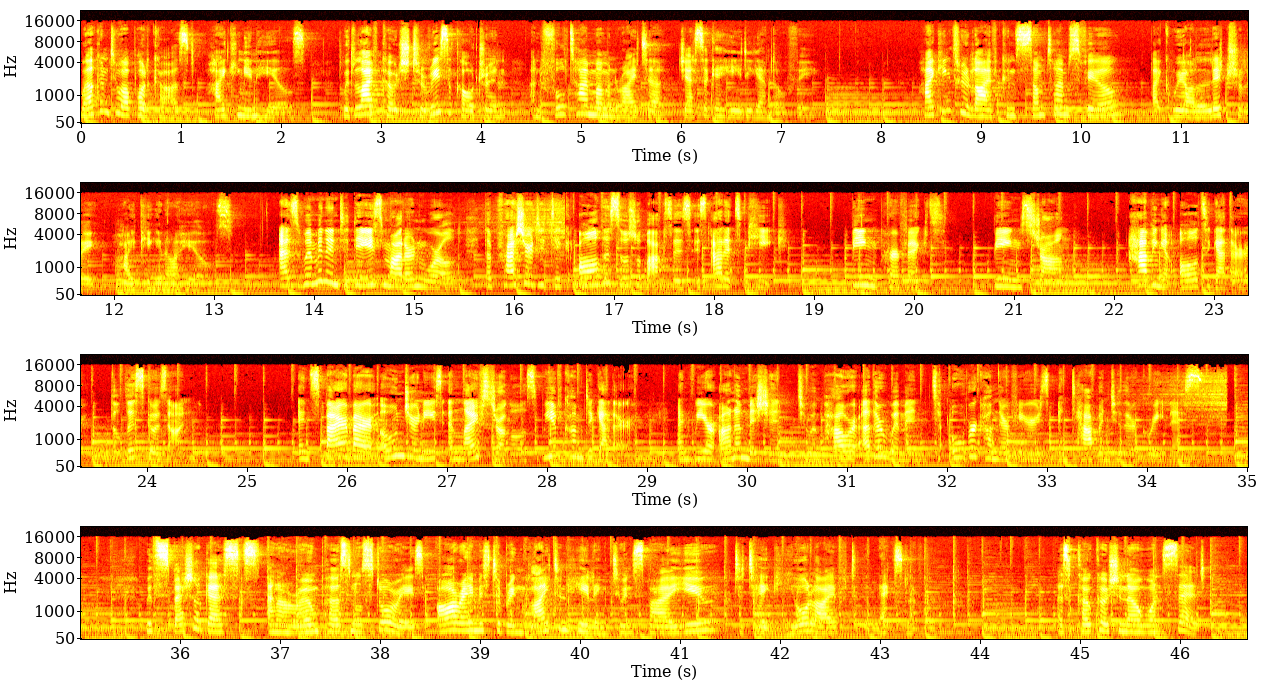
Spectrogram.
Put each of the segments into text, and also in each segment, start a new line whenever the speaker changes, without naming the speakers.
Welcome to our podcast, Hiking in Heels, with life coach Teresa Coltrane and full time mum and writer Jessica Heedy Gandolfi. Hiking through life can sometimes feel like we are literally hiking in our heels.
As women in today's modern world, the pressure to tick all the social boxes is at its peak. Being perfect, being strong, having it all together, the list goes on. Inspired by our own journeys and life struggles, we have come together, we are on a mission to empower other women to overcome their fears and tap into their greatness.
With special guests and our own personal stories, our aim is to bring light and healing to inspire you to take your life to the next level. As Coco Chanel once said,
